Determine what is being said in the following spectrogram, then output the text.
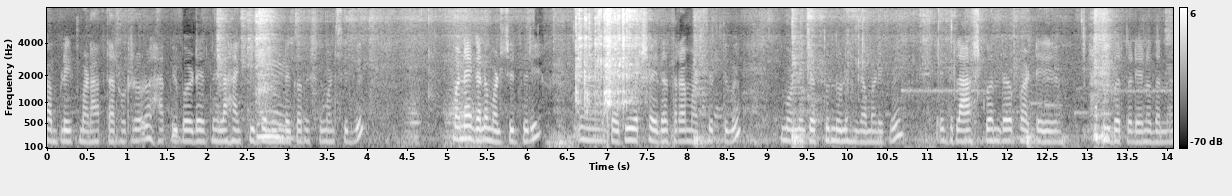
ಕಂಪ್ಲೀಟ್ ಮಾಡತ್ತಾರ ನೋಡ್ರಿ ಅವರು. ಹ್ಯಾಪಿ ಬರ್ಡೇ ಅದನ್ನೆಲ್ಲ ಹಾಕಿ ಬಲೂನ್ ಡೆಕೋರೇಷನ್ ಮಾಡಿಸಿದ್ವಿ. ಮನ್ಯಾಗನ ಮಾಡಿಸಿದ್ವಿ ರೀ. ಪ್ರತಿ ವರ್ಷ ಇದೇ ಥರ ಮಾಡಿಸಿರ್ತೀವಿ. ಮೊನ್ನೆ ಜತ್ತುಂದುಳಿ ಹಿಂಗೆ ಮಾಡಿದ್ವಿ. ಇದು ಲಾಸ್ಟ್ ಬಂದು ಬರ್ಡೇ ಹ್ಯಾಪಿ ಬರ್ತ್ಡೇ ಅನ್ನೋದನ್ನು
